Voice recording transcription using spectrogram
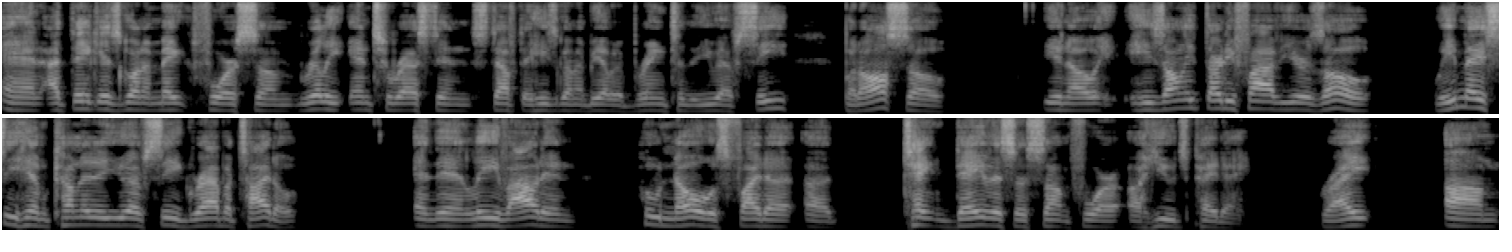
And I think it's going to make for some really interesting stuff that he's going to be able to bring to the UFC. But also, you know, he's only 35 years old we may see him come to the UFC, grab a title, and then leave out and who knows, fight a, a Tank Davis or something for a huge payday, right? Um,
